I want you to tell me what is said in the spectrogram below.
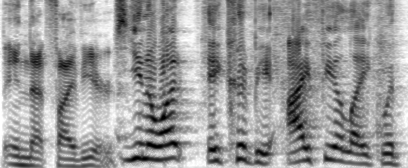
in that five years. You know what? It could be. I feel like with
